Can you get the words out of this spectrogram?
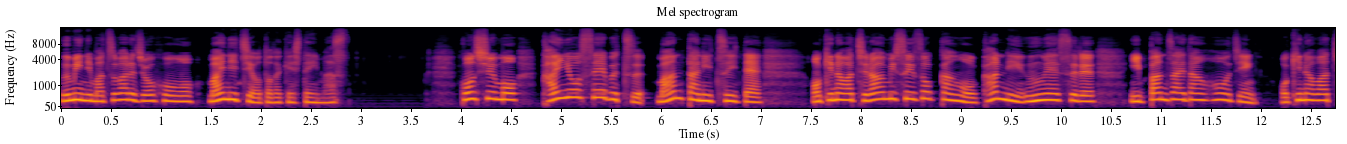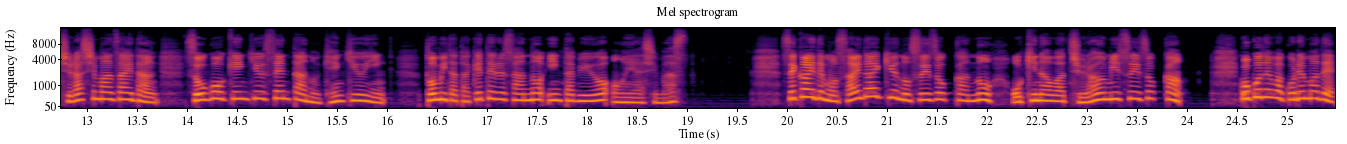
海にまつわる情報を毎日お届けしています。今週も海洋生物マンタについて沖縄美ら海水族館を管理運営する一般財団法人沖縄美ら島財団総合研究センターの研究員富田武輝さんのインタビューをオンエアします。世界でも最大級の水族館の沖縄美ら海水族館ここではこれまで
